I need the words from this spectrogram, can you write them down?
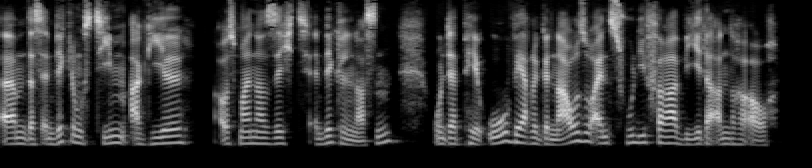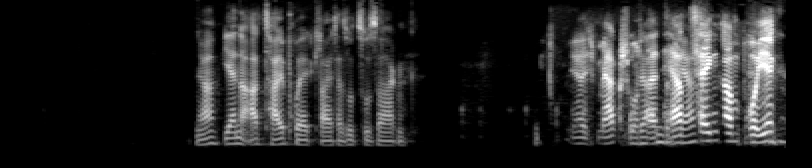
ähm, das Entwicklungsteam agil aus meiner Sicht entwickeln lassen. Und der PO wäre genauso ein Zulieferer wie jeder andere auch. Ja, wie eine Art Teilprojektleiter sozusagen. Ja, ich merke schon, Oder dein Herz hängt am Projekt.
